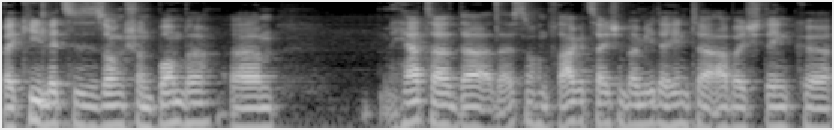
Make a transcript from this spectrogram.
bei Kiel letzte Saison schon Bombe. Ähm, Hertha, da, da ist noch ein Fragezeichen bei mir dahinter, aber ich denke,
